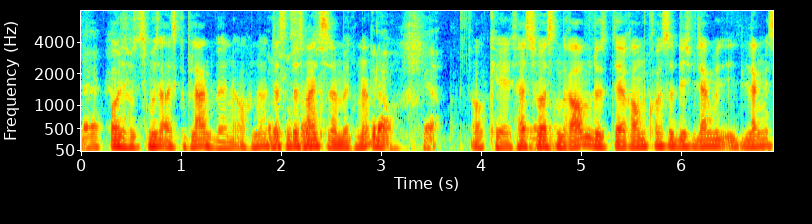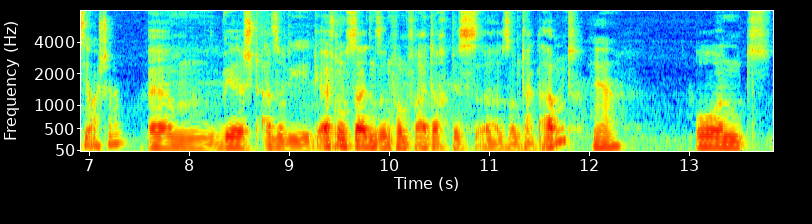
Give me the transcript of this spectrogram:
Ja. Oh, das muss alles geplant werden auch, ne? Das, das, das meinst du damit, ne? Genau, ja. Okay, das heißt, du hast einen Raum, das, der Raum kostet dich, wie lange lang ist die Ausstellung? Ähm, wir, also die, die Öffnungszeiten sind von Freitag bis äh, Sonntagabend. Ja. Und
